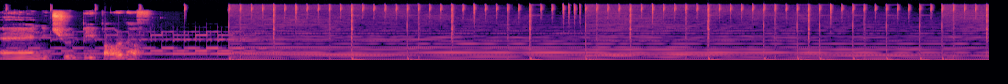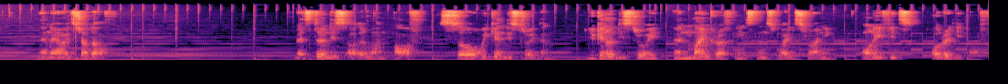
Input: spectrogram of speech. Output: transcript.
and it should be powered off. And now it's shut off. Let's turn this other one off so we can destroy them. You cannot destroy a Minecraft instance while it's running, only if it's already off.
